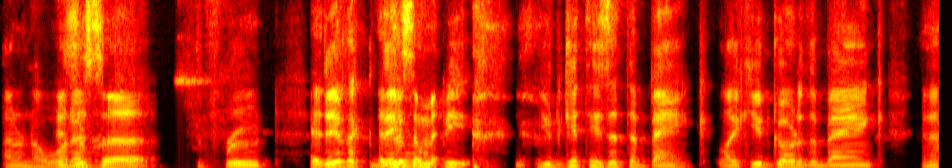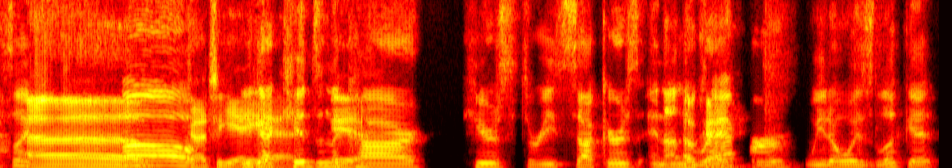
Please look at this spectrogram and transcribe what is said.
I don't know Is whatever this a the fruit. is- They're like they this a be you'd get these at the bank. Like you'd go to the bank and it's like oh, oh, gotcha. Yeah, you got yeah, kids in the yeah. car. Here's three suckers, and on the Okay. wrapper, we'd always look at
